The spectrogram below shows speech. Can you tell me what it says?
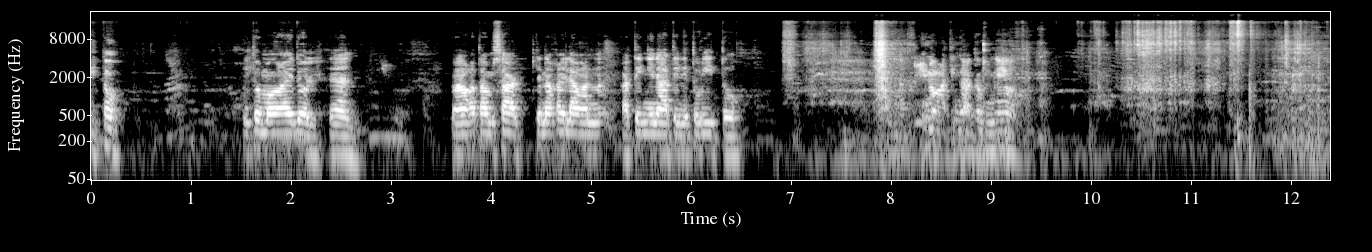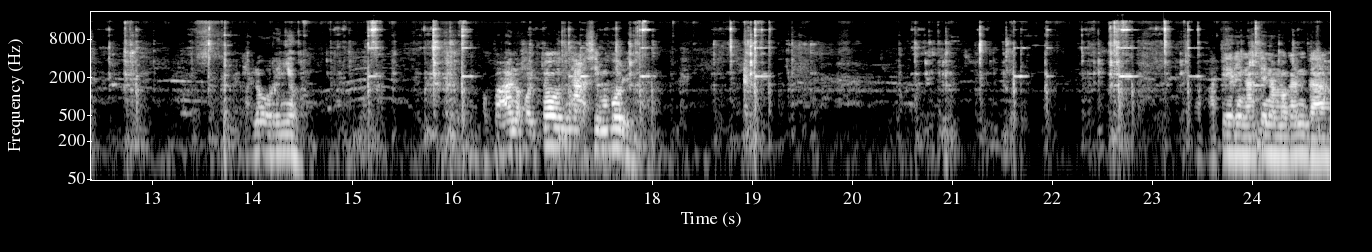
Ito. Ito mga idol. Yan. Mga katamsart, kinakailangan atingin natin ito rito. Yun ang ating gagawin ngayon. Panoorin nyo. Paano ko ito na-symbol. Kakatirin natin ng maganda.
